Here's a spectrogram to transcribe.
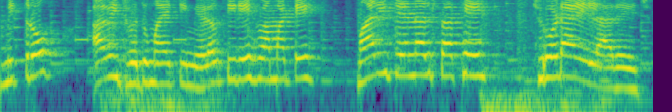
મિત્રો, આવી જ વધુ માહિતી મેળવતી રહેવા માટે મારી ચેનલ સાથે જોડાયેલા રહેજો.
